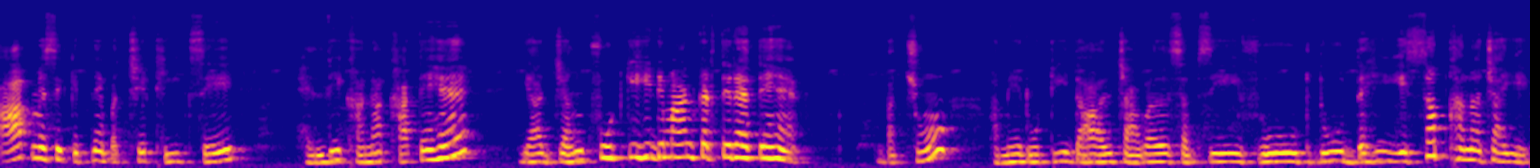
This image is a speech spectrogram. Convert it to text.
आप में से कितने बच्चे ठीक से हेल्दी खाना खाते हैं या जंक फ़ूड की ही डिमांड करते रहते हैं? बच्चों, हमें रोटी, दाल, चावल, सब्ज़ी फ्रूट दूध, दही, ये सब खाना चाहिए।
